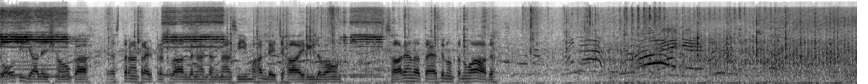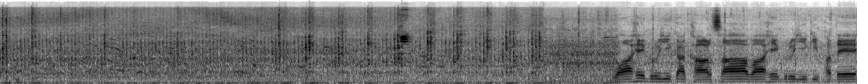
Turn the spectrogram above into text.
ਬਹੁਤ ਹੀ ਜ਼ਿਆਦਾ ਸ਼ੌਂਕ ਆ। ਇਸ ਤਰ੍ਹਾਂ ਟਰੈਕਟਰ ਟਰਾਲੀਆਂ ਗੰਗਾ ਸੀ, ਮਹੱਲੇ 'ਚ ਹਾਜ਼ਰੀ ਲਵਾਉਣ। ਸਾਰਿਆਂ ਦਾ ਤਹਿ ਦਿਲੋਂ ਧੰਨਵਾਦ। ਵਾਹਿਗੁਰੂ ਜੀ ਕਾ ਖਾਲਸਾ, ਵਾਹਿਗੁਰੂ ਜੀ ਕੀ ਫਤਿਹ।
